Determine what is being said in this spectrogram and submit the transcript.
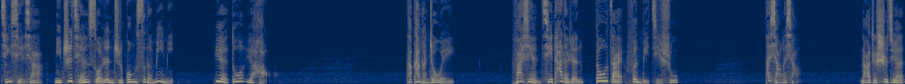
请写下你之前所任职公司的秘密，越多越好。”他看看周围，发现其他的人都在奋笔疾书。他想了想，拿着试卷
